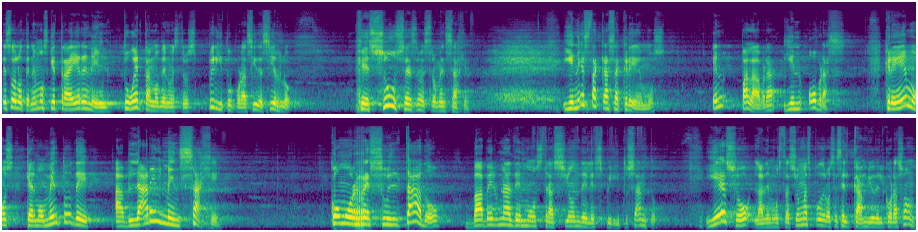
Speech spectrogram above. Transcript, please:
eso lo tenemos que traer en el tuétano de nuestro espíritu, por así decirlo. Jesús es nuestro mensaje. Y en esta casa creemos en palabra y en obras. Creemos que al momento de hablar el mensaje, como resultado va a haber una demostración del Espíritu Santo. Y eso, la demostración más poderosa es el cambio del corazón.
